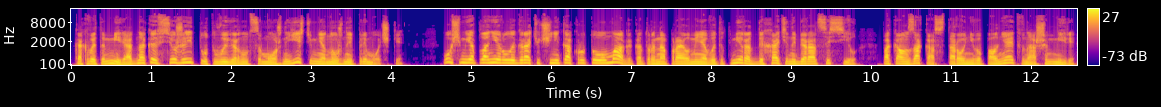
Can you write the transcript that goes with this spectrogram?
как в этом мире, однако все же и тут вывернуться можно, есть у меня нужные примочки. В общем, я планировал играть ученика крутого мага, который направил меня в этот мир отдыхать и набираться сил, пока он заказ сторонний выполняет в нашем мире.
